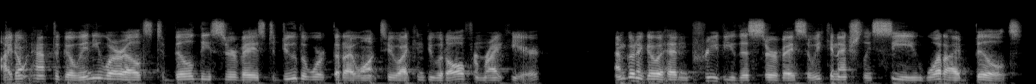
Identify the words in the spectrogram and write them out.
I don't have to go anywhere else to build these surveys to do the work that I want to. I can do it all from right here. I'm going to go ahead and preview this survey so we can actually see what I built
